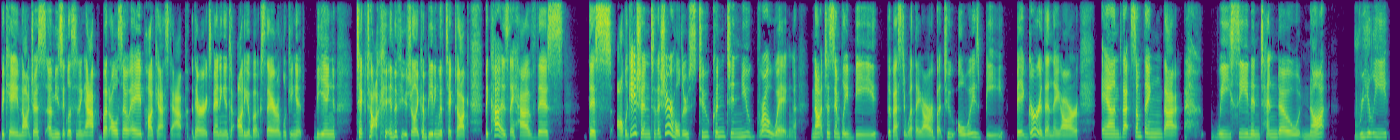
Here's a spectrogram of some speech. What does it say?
became not just a music listening app, but also a podcast app. They're expanding into audiobooks. They're looking at being TikTok in the future, like competing with TikTok, because they have this this obligation to the shareholders to continue growing, not to simply be the best at what they are, but to always be bigger than they are. And that's something that we see Nintendo not really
